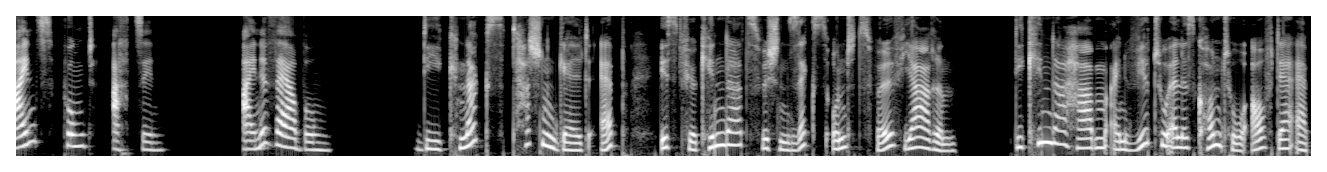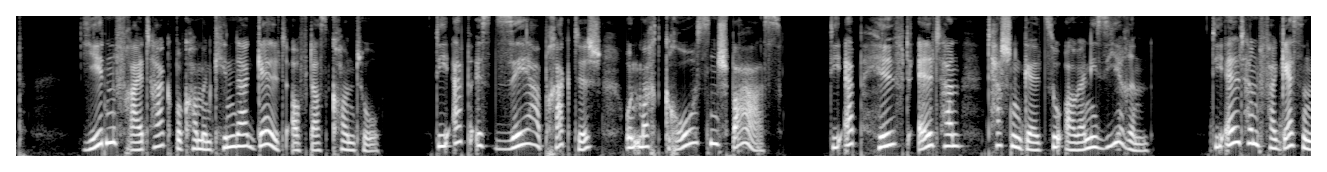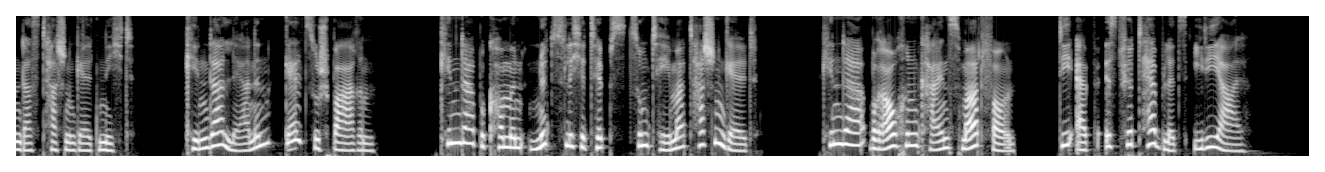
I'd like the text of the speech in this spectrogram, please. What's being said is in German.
1.18 Eine Werbung Die Knacks Taschengeld-App ist für Kinder zwischen 6 und 12 Jahren. Die Kinder haben ein virtuelles Konto auf der App. Jeden Freitag bekommen Kinder Geld auf das Konto. Die App ist sehr praktisch und macht großen Spaß. Die App hilft Eltern, Taschengeld zu organisieren. Die Eltern vergessen das Taschengeld nicht. Kinder lernen, Geld zu sparen. Kinder bekommen nützliche Tipps zum Thema Taschengeld. Kinder brauchen kein Smartphone. Die App ist für Tablets ideal.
